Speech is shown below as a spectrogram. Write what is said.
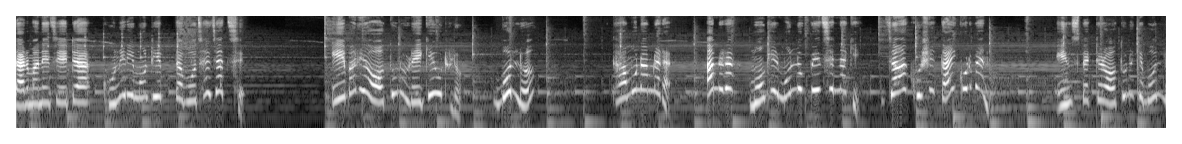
তার মানে যে এটা খুনেরই মোটিভ বোঝা যাচ্ছে। এবারে অতনু রেগে উঠল, বলল, থামুন আপনারা আপনারা মগের মূল্য পেয়েছেন নাকি? যা খুশি তাই করবেন। ইন্সপেক্টর অতনুকে বলল,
